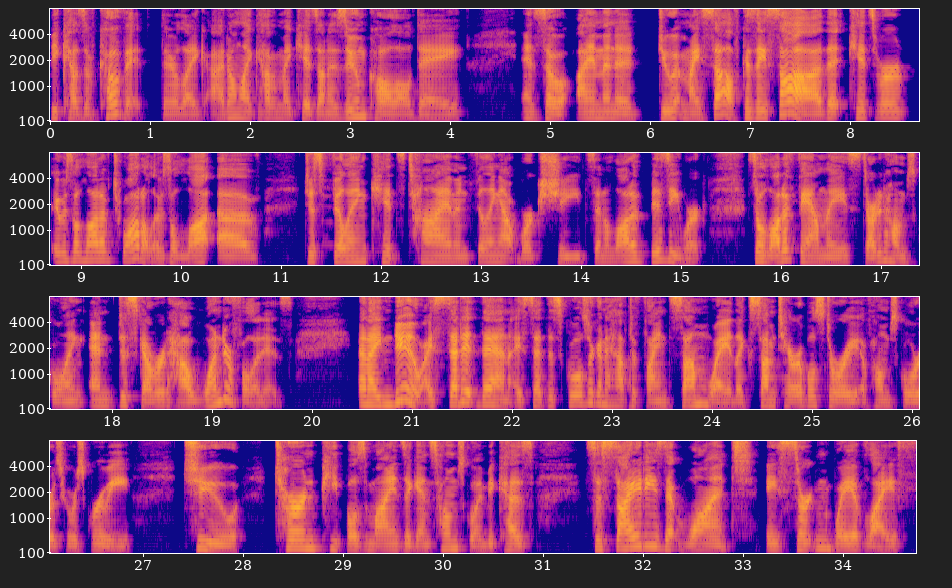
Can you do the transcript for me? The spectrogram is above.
because of COVID. They're like, I don't like having my kids on a Zoom call all day. And so I'm going to do it myself because they saw that kids were, it was a lot of twaddle. It was a lot of just filling kids' time and filling out worksheets and a lot of busy work. So a lot of families started homeschooling and discovered how wonderful it is. And I knew, I said it then. I said the schools are going to have to find some way, like some terrible story of homeschoolers who are screwy, to turn people's minds against homeschooling because societies that want a certain way of life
